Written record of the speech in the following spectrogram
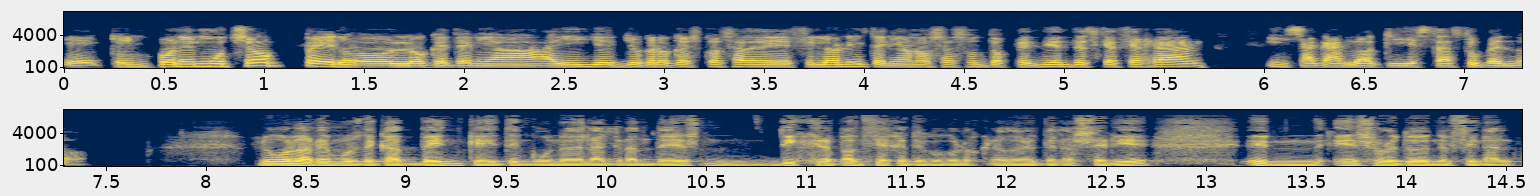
que, impone mucho, pero lo que tenía ahí yo, creo que es cosa de Filoni, tenía unos asuntos pendientes que cerrar y sacarlo aquí está estupendo. Luego hablaremos de Cat Bane, que ahí tengo una de las grandes discrepancias que tengo con los creadores de la serie, en, sobre todo en el final.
